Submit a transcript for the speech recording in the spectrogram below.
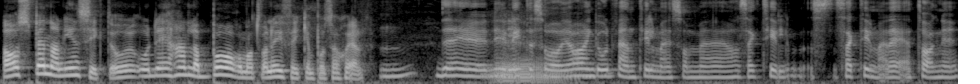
Ja, spännande insikter och, och, det handlar bara om att vara nyfiken på sig själv. Mm. Det är, det är lite så. Jag har en god vän till mig som eh, har sagt till, sagt till mig det ett tag nu.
